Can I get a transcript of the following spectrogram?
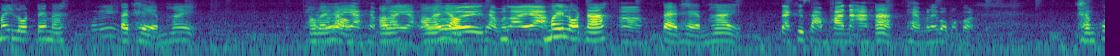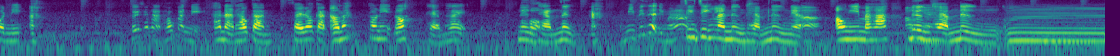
ไม่ลดได้ไหมเฮ้ยแต่แถมให้แถเอามไหมอะไรเหรออะแถมอะไรอะเอาไหมเอาไหมเหรอเฮ้ยแถมอะไรอะไม่ลดนะอ่าแต่แถมให้ แต่คือ3,000นะอะอะแถมอะไรบอกมาก่อน แถมคนนี้อะเฮ้ยขนาดเท่ากันนี่ขนาดเท่ากันไซส์เท่ากันเอาไหมเท่านี้เนาะแถมให้หนึ่งขอแถมหนึ่งอะมีพิเศษอีกไหมอะจริงๆละหนึ่งแถมหนึ่งเนี่ยอะเอางี้ไหมคะเอาหนึ่งไงแถมหนึ่งอืม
